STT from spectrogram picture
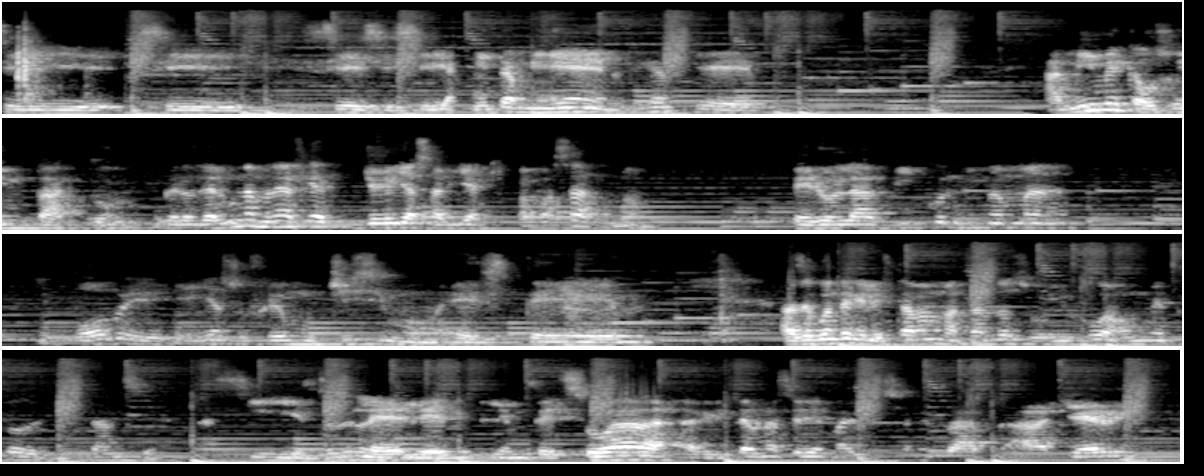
Sí, sí, sí, sí, sí. A mí también. Fíjate que a mí me causó impacto, pero de alguna manera yo ya sabía qué iba a pasar, ¿no? Pero la vi con mi mamá y pobre, ella sufrió muchísimo. Este, hace cuenta que le estaban matando a su hijo a un metro de distancia, así. Entonces le, empezó a, gritar una serie de maldiciones a, Jerry.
